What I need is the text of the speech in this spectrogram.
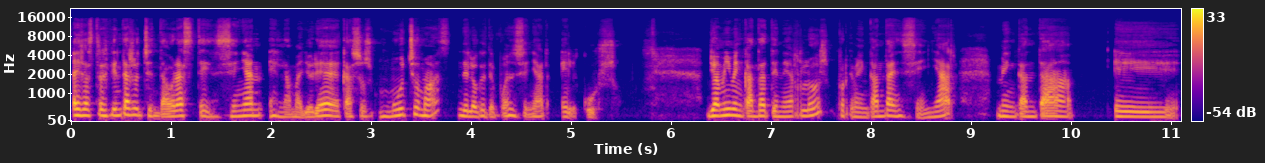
Esas 380 horas te enseñan en la mayoría de casos mucho más de lo que te puede enseñar el curso. Yo a mí me encanta tenerlos porque me encanta enseñar, me encanta eh,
